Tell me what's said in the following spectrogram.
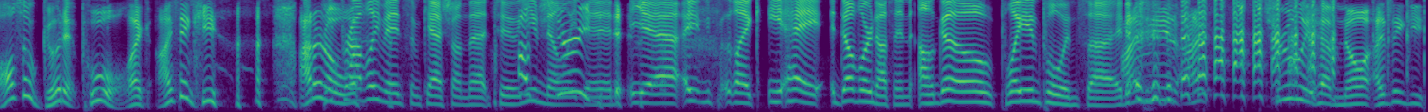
also good at pool. Like I think he, I don't know. He what- probably made some cash on that too. I'm you know sure he, he did. did. Yeah, like hey, double or nothing. I'll go play in pool inside. I mean, I truly have no. I think he,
